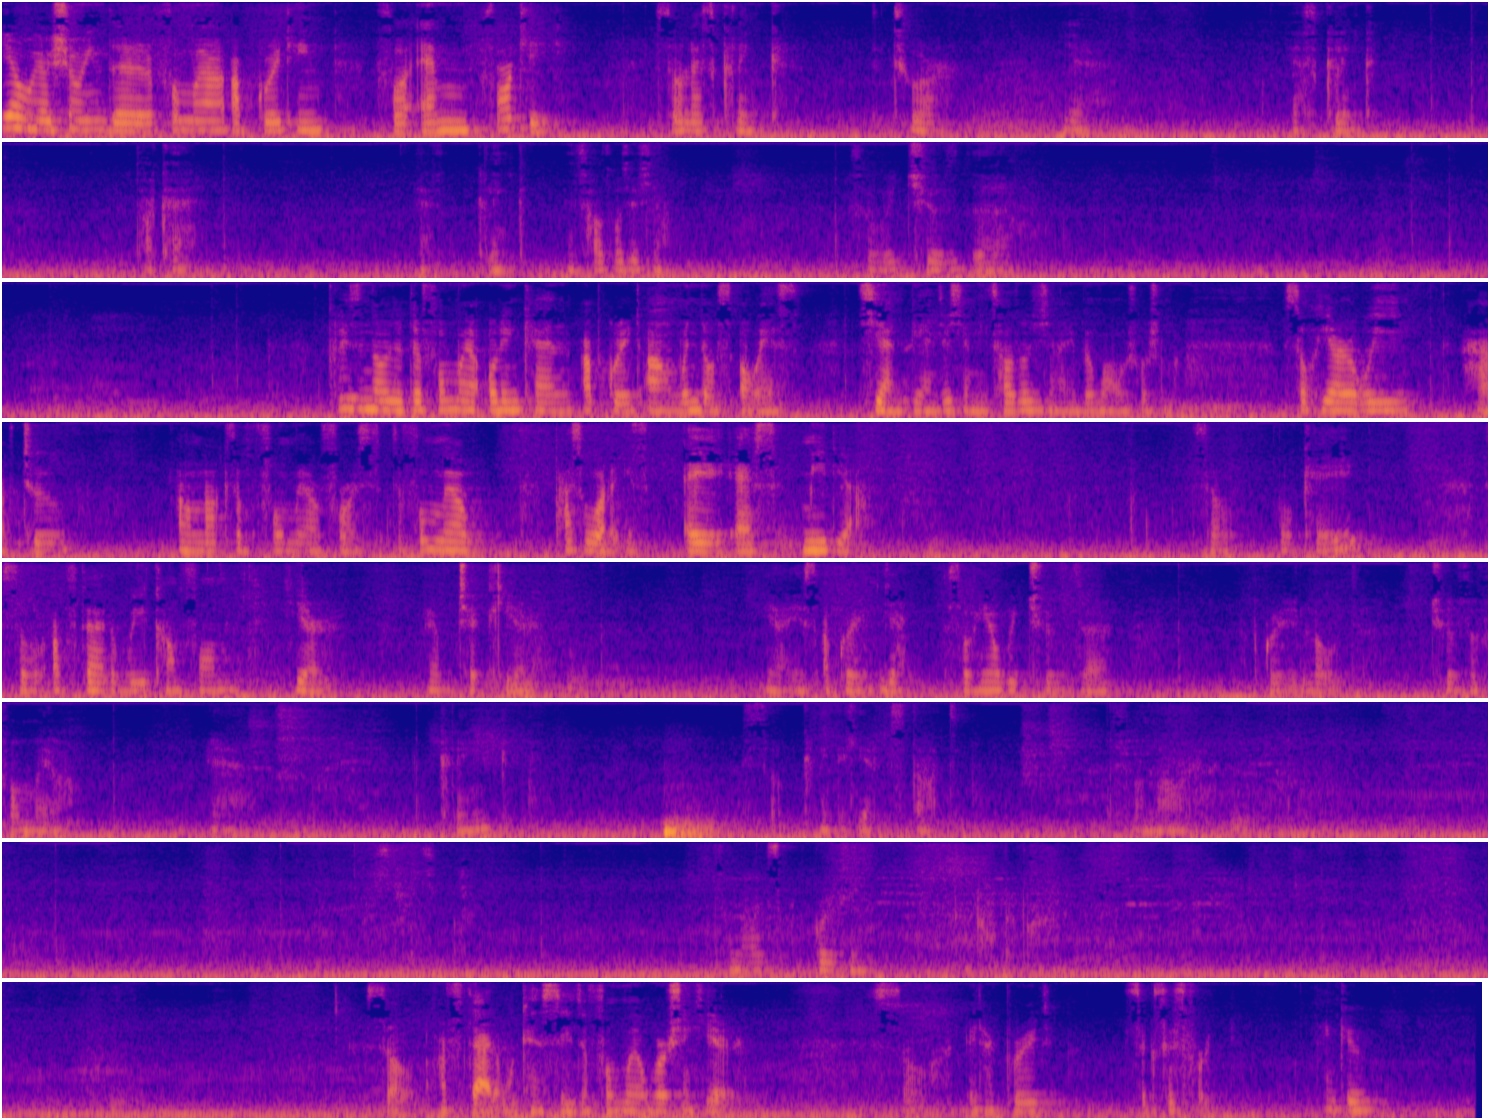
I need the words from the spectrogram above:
Here we are showing the firmware upgrading for M40. So let's click the tour. Yeah. Yes, click. 打开。Yes, click. 你操作就行。So we choose the Please note that the firmware only can upgrade on Windows OS. 显点就行，你操作就行了，你不用管我说什么。So here we have to unlock the firmware first. The firmware password is AS media. So okay. So after that we confirm here. We have check here. Yeah, it's upgrade. Yeah. So here we choose the upgrade load, choose the firmware. Click. So click here, start. So now so now it's upgrading. So after that, we can see the firmware version here. So it upgraded successfully. Thank you.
